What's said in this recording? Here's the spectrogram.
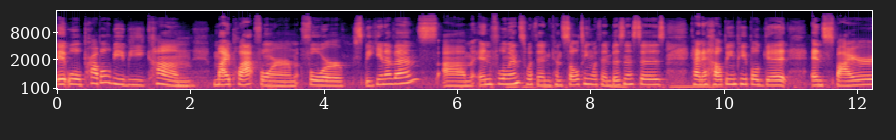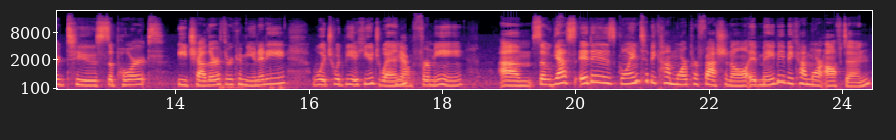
it will probably become my platform for speaking events, um, influence within consulting within businesses, kind of helping people get inspired to support each other through community, which would be a huge win Yeah. for me. Um, so yes, it is going to become more professional. It maybe become more often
